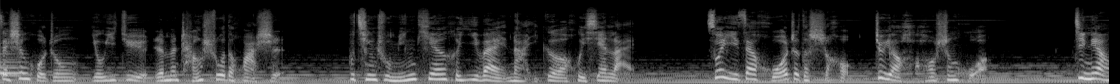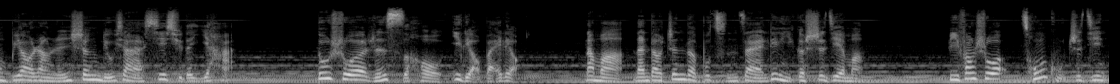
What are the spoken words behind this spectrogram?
在生活中有一句人们常说的话是：“不清楚明天和意外哪一个会先来。”所以在活着的时候就要好好生活，尽量不要让人生留下些许的遗憾。都说人死后一了百了，那么难道真的不存在另一个世界吗？比方说，从古至今，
